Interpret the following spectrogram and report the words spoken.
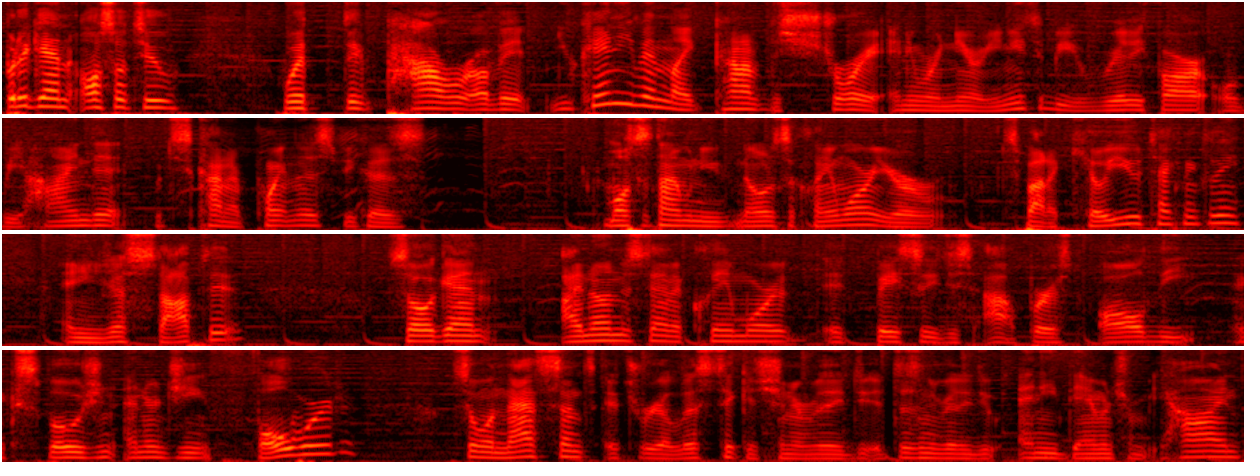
But again, also, too, with the power of it, you can't even, like, kind of destroy it anywhere near it. You need to be really far or behind it, which is kind of pointless, because most of the time when you notice a claymore, you're it's about to kill you, technically, and you just stopped it. So again, I don't understand a claymore. It basically just outbursts all the explosion energy forward. So in that sense, it's realistic. It shouldn't really do. It doesn't really do any damage from behind.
